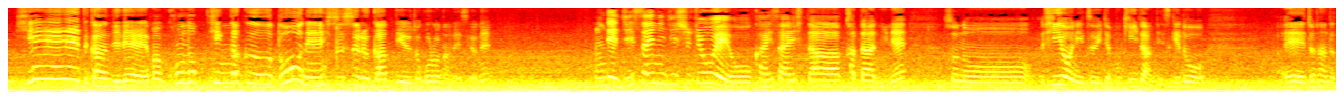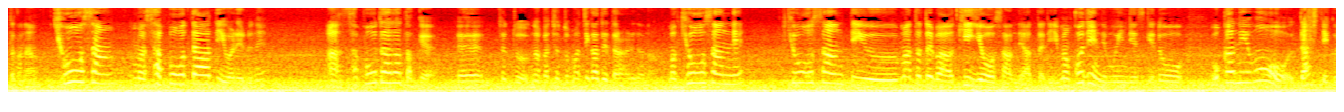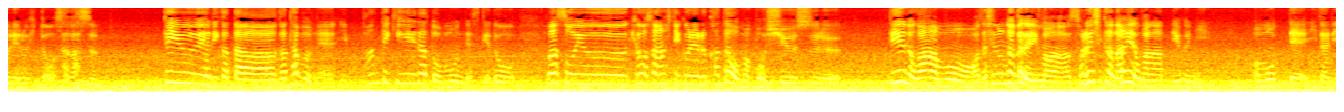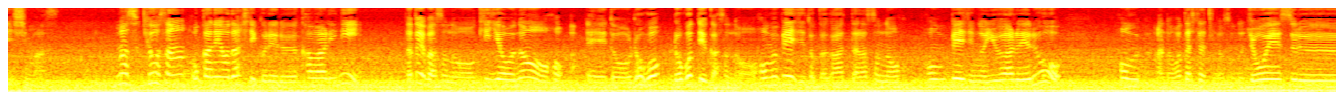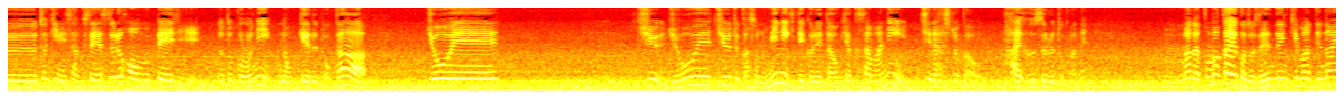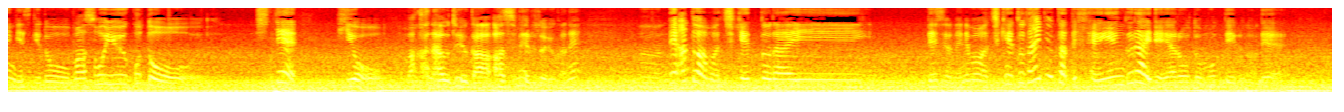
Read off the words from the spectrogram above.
ひえーって感じで、まあ、この金額をどう捻出するかっていうところなんですよね。で実際に自主上映を開催した方にねその費用についても聞いたんですけどえっ、ー、と、なんだったかな？協賛？まあ、サポーターって言われるね。あ、サポーターだったっけ？えー、ちょっと、なんかちょっと間違ってたらあれだな。まあ、協賛ね。協賛っていう、まあ、例えば企業さんであったり、まあ、個人でもいいんですけど、お金を出してくれる人を探す。っていうやり方が多分ね、一般的だと思うんですけど、まあそういう協賛してくれる方をま募集するっていうのがもう私の中で今それしかないのかなっていうふうに思っていたりします。まず協賛お金を出してくれる代わりに例えばその企業の、えーと、ロゴ？ロゴっていうかそのホームページとかがあったらそのホームページの URL をホームあの私たちのその上映する時に作成するホームページのところに載っけるとか上映中上映中というかその見に来てくれたお客様にチラシとかを配布するとかね、うん、まだ細かいこと全然決まってないんですけど、まあ、そういうことをして費用を賄うというか集めるというかね、うん、であとはまあチケット代ですよね。で、まあ、チケット代って言ったって1000円ぐらいでやろうと思っているので、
